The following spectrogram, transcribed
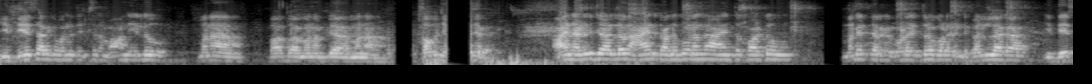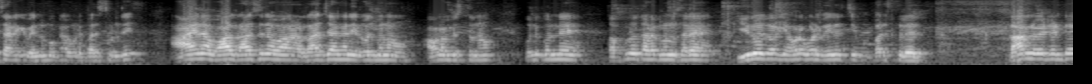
ఈ దేశానికి వన్నీ తెచ్చిన మహనీయులు మన బాబా మన మన బాబు జగన్ గారు. ఆయన అడుగుజాడలో ఆయనకు అనుగుణంగా ఆయనతో పాటు అంబేద్కర్ గారు కూడా ఇద్దరు కూడా రెండు కళ్ళులాగా ఈ దేశానికి వెన్నుముక ఉండే పరిస్థితి ఉంది. ఆయన వాళ్ళు రాసిన రాజ్యాంగాన్ని ఈరోజు మనం అవలంబిస్తున్నాం. కొన్ని కొన్ని తప్పులు తడకలను సరే ఈ రోజు వరకు ఎవరు కూడా వేరే చెప్పే పరిస్థితి లేదు. కారణం ఏంటంటే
